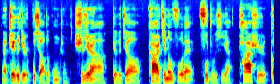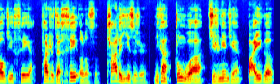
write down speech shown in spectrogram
啊，这个就是不小的工程。实际上啊，这个叫卡尔基诺夫的副主席啊，他是高级黑啊，他是在黑俄罗斯。他的意思是，你看中国啊，几十年前把一个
